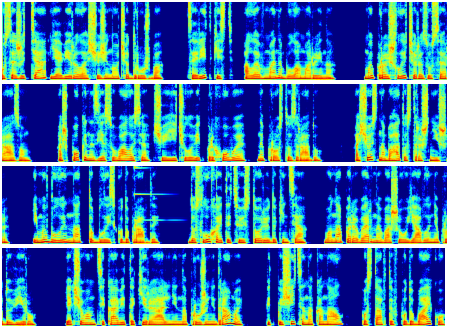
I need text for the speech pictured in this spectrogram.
Усе життя я вірила, що жіноча дружба це рідкість, але в мене була Марина. Ми пройшли через усе разом, аж поки не з'ясувалося, що її чоловік приховує не просто зраду, а щось набагато страшніше, і ми були надто близько до правди. Дослухайте цю історію до кінця, вона переверне ваше уявлення про довіру. Якщо вам цікаві такі реальні напружені драми, підпишіться на канал, поставте вподобайку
